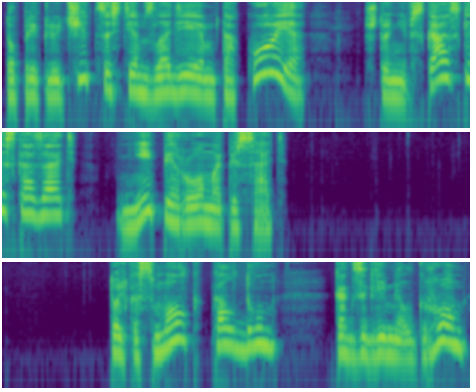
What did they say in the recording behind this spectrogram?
то приключится с тем злодеем такое, что ни в сказке сказать, ни пером описать. Только смолк колдун, как загремел гром,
